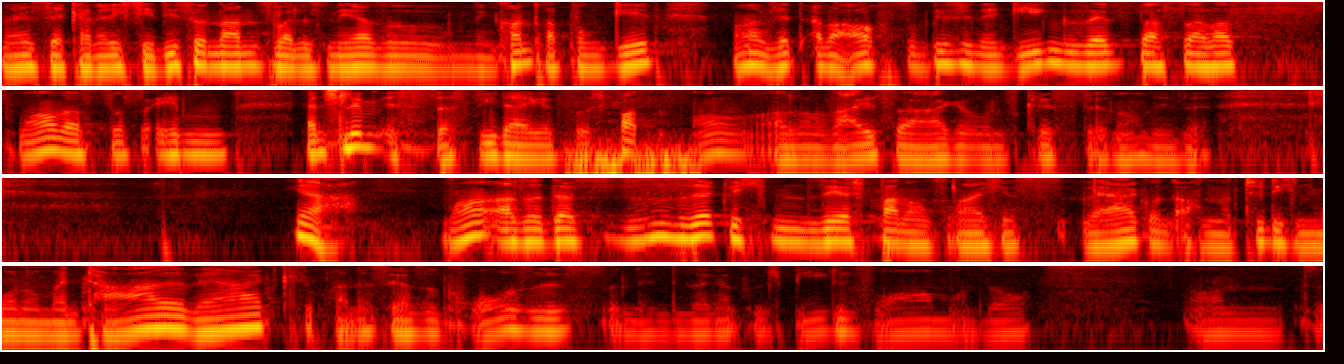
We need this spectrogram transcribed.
na, ist ja keine richtige Dissonanz, weil es mehr so um den Kontrapunkt geht, na, wird aber auch so ein bisschen entgegengesetzt, dass da was, na, dass das eben ganz schlimm ist, dass die da jetzt so spotten. Ne? Also Weissage uns Christi, ne? diese. Ja? Also das, das ist wirklich ein sehr spannungsreiches Werk und auch natürlich ein Monumentalwerk, weil es ja so groß ist und in dieser ganzen Spiegelform und so. Und äh,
